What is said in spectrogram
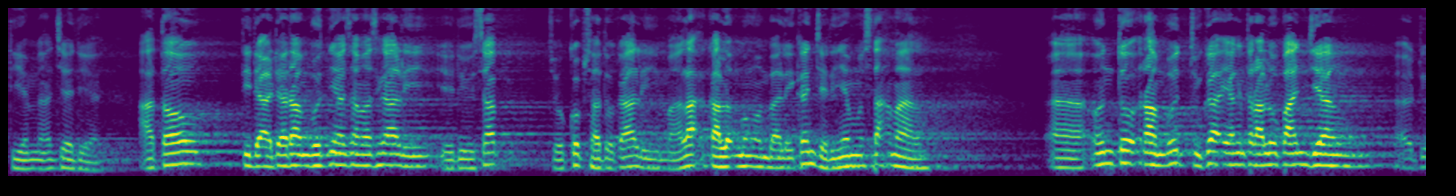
Diam aja dia. Atau tidak ada rambutnya sama sekali, ya diusap cukup satu kali. Malah kalau mengembalikan jadinya mustakmal. Uh, untuk rambut juga yang terlalu panjang. Uh, di,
